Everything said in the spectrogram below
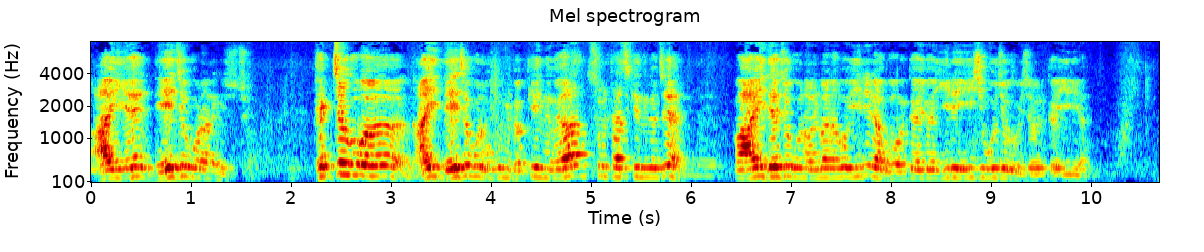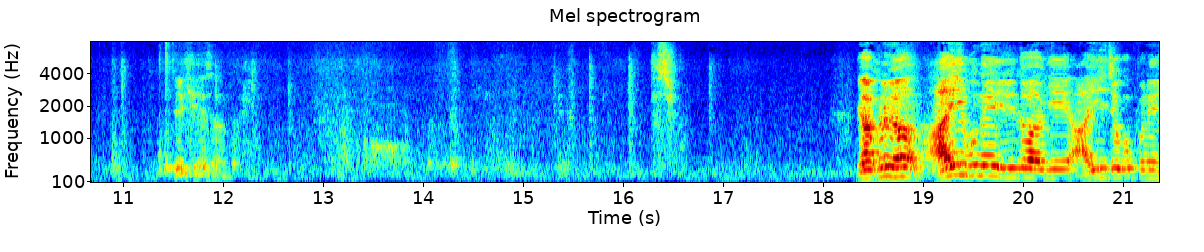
i의 4제곱을 하는 게 좋죠. 100제곱은 i 4제곱으로 묶으면 몇 개 있는 거야? 25개 있는 거지? 네. 그럼 i 4제곱은 얼마라고? 1이라고. 그러니까 이건 1의 25제곱이죠. 그러니까 1이야. 이렇게 계산한다. 됐죠? 야 그러면 i분의 1 더하기 i 제곱분의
